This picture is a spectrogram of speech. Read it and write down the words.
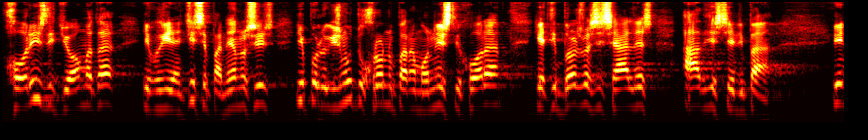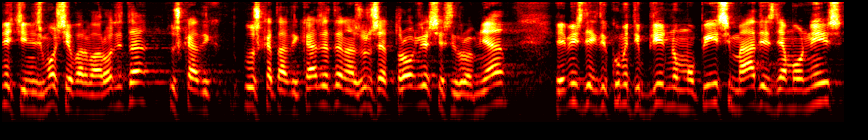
χωρίς δικαιώματα οικογενειακής επανένωσης, υπολογισμού του χρόνου παραμονής στη χώρα για την πρόσβαση σε άλλες άδειες κλπ. Είναι κινησμός και βαρβαρότητα, τους καταδικάζεται να ζουν σε τρόγλες και στη βρωμιά. Εμείς διεκδικούμε την πλήρη νομοποίηση με άδειες διαμονής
